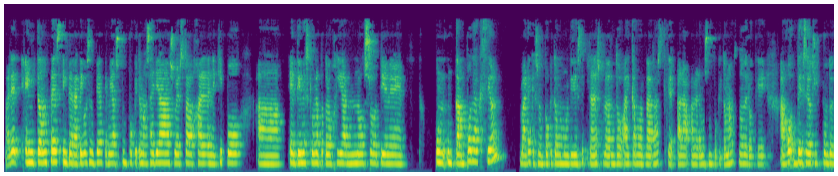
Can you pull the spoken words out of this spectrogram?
¿vale? Entonces, integrativo significa que miras un poquito más allá, sueles trabajar en equipo, uh, entiendes que una patología no solo tiene un, campo de acción, ¿vale? Que son un poquito multidisciplinares, por lo tanto hay que abordarlas, que ahora hablaremos un poquito más, ¿no? De lo que hago desde otros puntos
